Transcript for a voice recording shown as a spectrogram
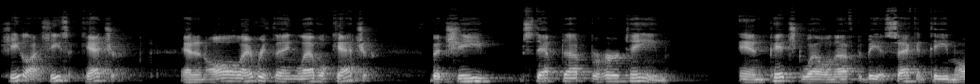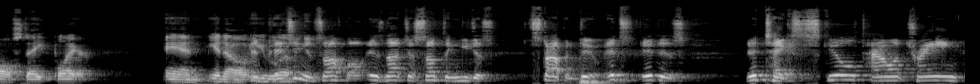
She like she's a catcher and an all everything level catcher, but she stepped up for her team and pitched well enough to be a second team All State player. And you know, And you look- pitching in softball is not just something you just stop and do. It's it is it takes skill, talent, training,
